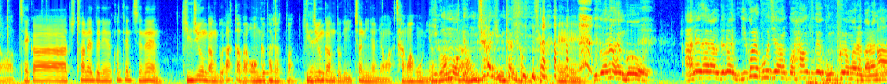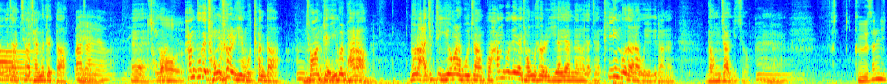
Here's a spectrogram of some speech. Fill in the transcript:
어, 제가 추천해 드리는 콘텐츠는 김지훈 감독 아까 말 언급하셨던 김지훈 감독의 2002년 영화. 네. 이건 뭐 명작입니다, 명작. 예, 이거는 뭐 아는 사람들은 이걸 보지 않고 한국의 공포 영화를 말한다는 아. 것 자체가 잘못됐다. 맞아요. 네. 예, 저- 이거 한국의 정서를 이해 못한다. 저한테 이걸 봐라. 너는 아직도 이 영화를 보지 않고 한국인의 정서를 이야기한다는 것 자체가 틀린 거다라고 얘기를 하는 명작이죠. 음. 그 사실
